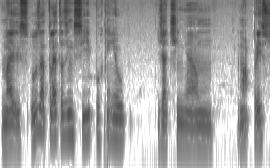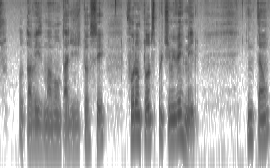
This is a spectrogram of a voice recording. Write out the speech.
Mas os atletas em si, por quem eu já tinha um, um apreço ou talvez uma vontade de torcer, foram todos para o time vermelho. Então,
